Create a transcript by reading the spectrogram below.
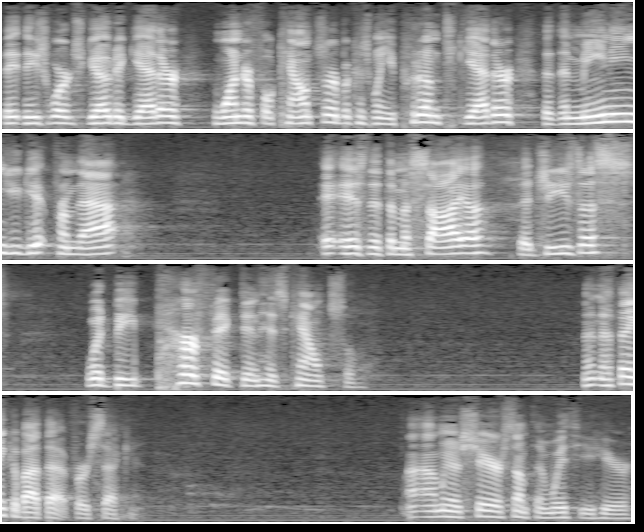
these words go together, wonderful counselor, because when you put them together, that the meaning you get from that is that the Messiah, that Jesus, would be perfect in his counsel. Now think about that for a second. I'm going to share something with you here.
